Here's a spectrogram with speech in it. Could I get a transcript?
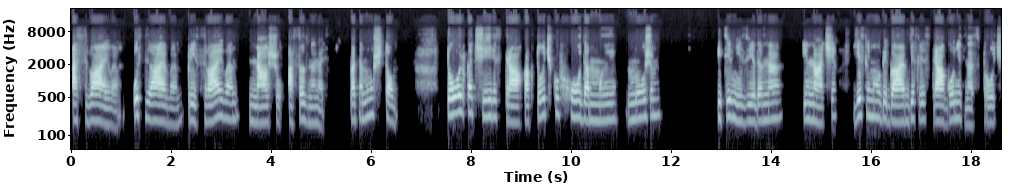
осваиваем, усваиваем, присваиваем нашу осознанность. Потому что только через страх, как точку входа, мы можем идти в неизведанное, иначе если мы убегаем, если страх гонит нас прочь,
